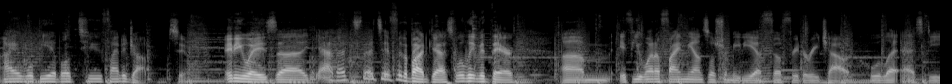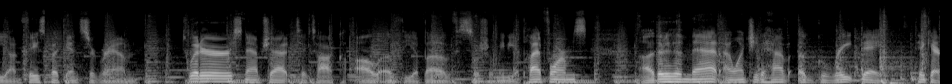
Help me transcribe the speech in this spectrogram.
I will be able to find a job soon. Anyways, uh, yeah, that's that's it for the podcast. We'll leave it there. Um, if you want to find me on social media, feel free to reach out. Hula SD on Facebook, Instagram, Twitter, Snapchat, TikTok, all of the above social media platforms. Other than that, I want you to have a great day. Take care.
